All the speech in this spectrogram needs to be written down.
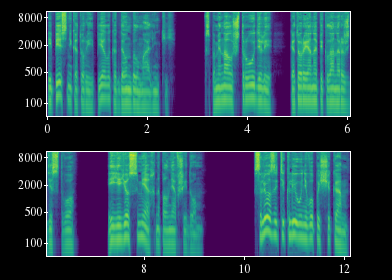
и песни, которые пела, когда он был маленький. Вспоминал штрудели, которые она пекла на Рождество, и ее смех, наполнявший дом. Слезы текли у него по щекам.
